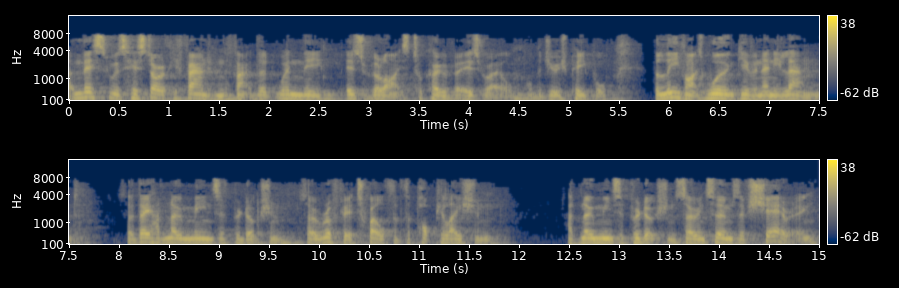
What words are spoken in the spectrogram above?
And this was historically founded in the fact that when the Israelites took over Israel, or the Jewish people, the Levites weren't given any land. So they had no means of production. So roughly a twelfth of the population had no means of production. So in terms of sharing,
